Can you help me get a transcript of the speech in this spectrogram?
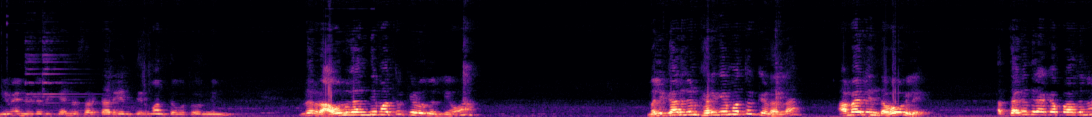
ನೀವೇನು ಹೇಳಿದ್ರಿ ಕೇಂದ್ರ ಸರ್ಕಾರ ಏನು ತೀರ್ಮಾನ ತಗೋತದೆ ನಿಮ್ಮ ಅಂದ್ರೆ ರಾಹುಲ್ ಗಾಂಧಿ ಮಾತ್ರ ಕೇಳೋದಿಲ್ಲ ನೀವು? ಮಲ್ಲಿಕಾರ್ಜುನ್ ಖರ್ಗೆ ಮಾತು ಕೇಳಲ್ಲ. ಆಮೇಲಿಂದ ಹೋಗ್ಲಿ. ಅದು ತೆಗೆದ್ರೆ ಯಾಕಪ್ಪ ಅದನ್ನ?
